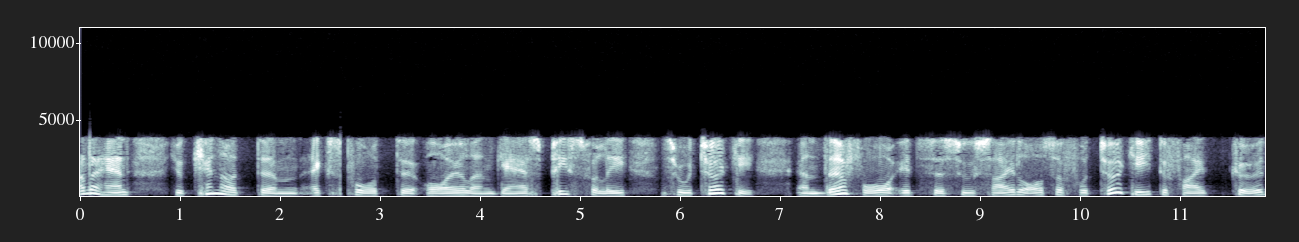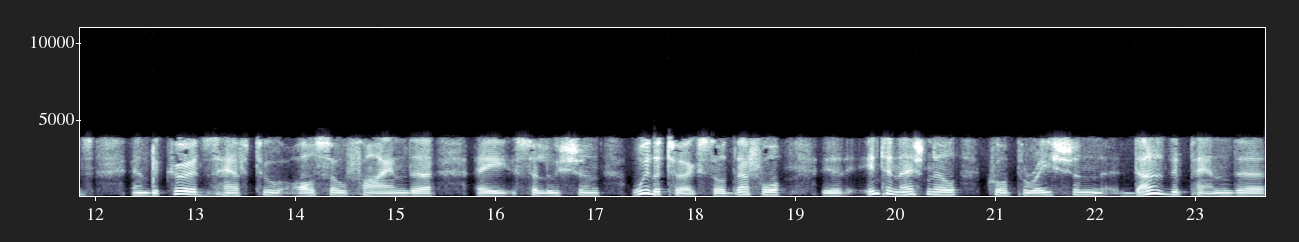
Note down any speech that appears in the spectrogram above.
other hand, you cannot um, export uh, oil and gas peacefully through Turkey. And therefore, it's uh, suicidal also for Turkey to fight Kurds, and the Kurds have to also find uh, a solution with the Turks. So therefore, uh, international cooperation does depend uh,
